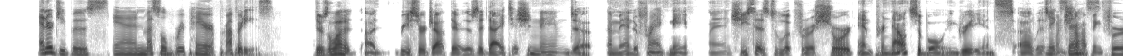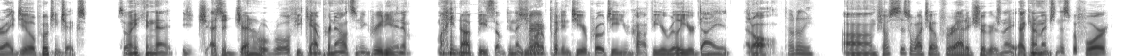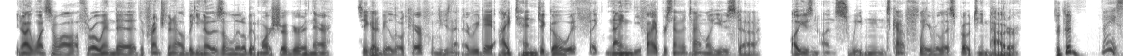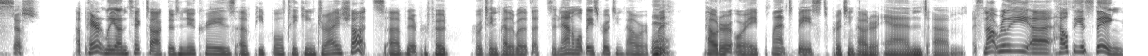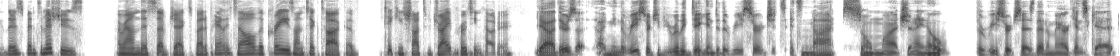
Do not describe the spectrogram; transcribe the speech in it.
energy boosts, and muscle repair properties. There's a lot of uh, research out there. There's a dietitian named uh, Amanda Frankeny, and she says to look for a short and pronounceable ingredients uh, list Makes when sense. shopping for ideal protein shakes. So anything that, as a general rule, if you can't pronounce an ingredient, it might not be something that you want to put into your protein, your coffee, or really your diet at all. Totally. Um, she also says to watch out for added sugars. And I, I kind of mentioned this before. You know, I once in a while I'll throw in the the French vanilla, but you know there's a little bit more sugar in there. So you got to be a little careful in using that every day. I tend to go with like 95% of the time I'll use uh I'll use an unsweetened kind of flavorless protein powder. They're good. Nice. Yes. Apparently, on TikTok, there's a new craze of people taking dry shots of their preferred protein powder, whether that's an animal based protein powder, plant powder, or a plant based protein powder. And um, it's not really a healthiest thing. There's been some issues around this subject, but apparently, it's all the craze on TikTok of taking shots of dry protein powder. Yeah, there's a, I mean the research if you really dig into the research, it's it's not so much and I know the research says that Americans get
